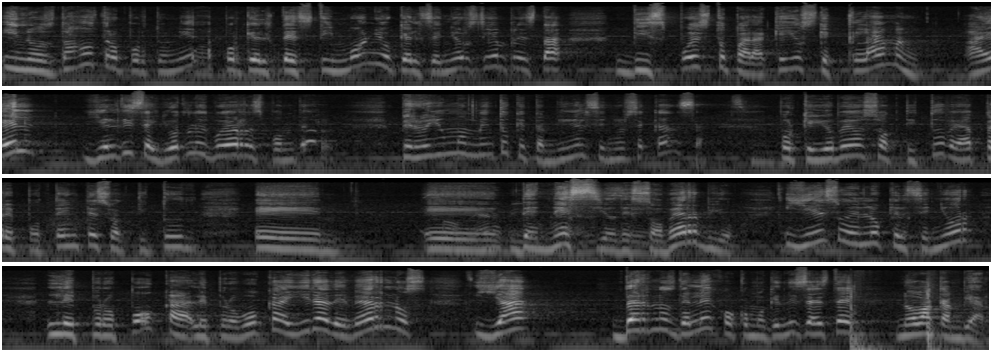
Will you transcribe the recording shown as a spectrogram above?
y nos da otra oportunidad, porque el testimonio que el Señor siempre está dispuesto para aquellos que claman a Él, y Él dice, yo les voy a responder. Pero hay un momento que también el Señor se cansa, porque yo veo su actitud, vea prepotente, su actitud eh, eh, de necio, de soberbio. Y eso es lo que el Señor le provoca, le provoca ira de vernos y ya vernos de lejos, como quien dice, este no va a cambiar,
